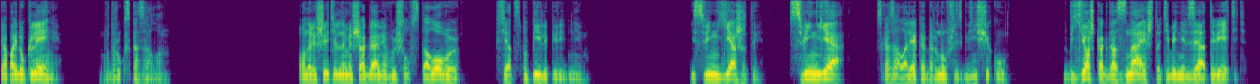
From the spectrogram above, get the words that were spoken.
Я пойду к Лене», — вдруг сказал он. Он решительными шагами вышел в столовую, все отступили перед ним. «И свинья же ты! Свинья!» — сказал Олег, обернувшись к денщику. Бьешь, когда знаешь, что тебе нельзя ответить.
